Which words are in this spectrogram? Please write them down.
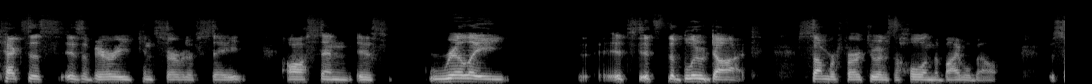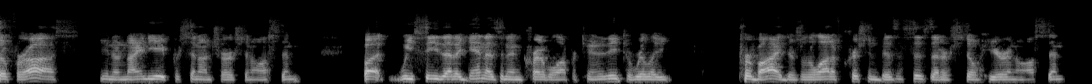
Texas is a very conservative state. Austin is really it's it's the blue dot. Some refer to it as a hole in the Bible Belt. So for us, you know, 98% unchurched in Austin, but we see that again as an incredible opportunity to really provide. There's a lot of Christian businesses that are still here in Austin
